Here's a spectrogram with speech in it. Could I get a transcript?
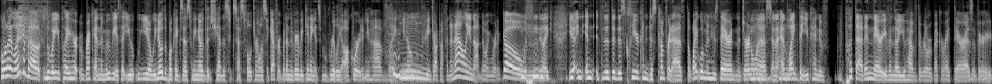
Well, what I like about the way you play her, Rebecca in the movie is that you, you know, we know the book exists. We know that she had this successful journalistic effort, but in the very beginning, it's really awkward, and you have like, you know, being dropped off in an alley and not knowing where to go, and like, you know, and, and th- th- this clear kind of discomfort as the white woman who's there and the journalist, and I like that you kind of put that in there, even though you have the real Rebecca right there as a very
